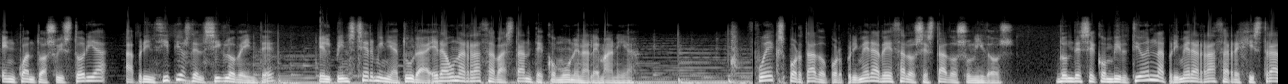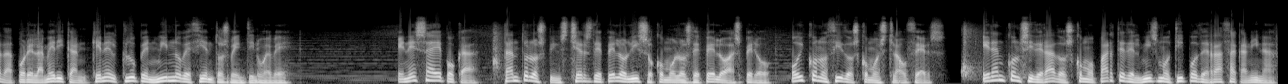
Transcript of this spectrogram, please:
En cuanto a su historia, a principios del siglo XX, el Pinscher miniatura era una raza bastante común en Alemania. Fue exportado por primera vez a los Estados Unidos, donde se convirtió en la primera raza registrada por el American Kennel Club en 1929. En esa época, tanto los pinschers de pelo liso como los de pelo áspero, hoy conocidos como Straussers, eran considerados como parte del mismo tipo de raza canina,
